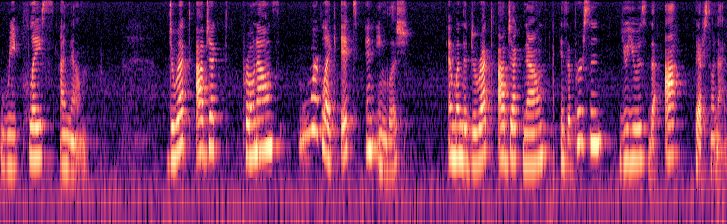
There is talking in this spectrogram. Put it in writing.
replace a noun. Direct object pronouns work like it in English. And when the direct object noun is a person, you use the a personal.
